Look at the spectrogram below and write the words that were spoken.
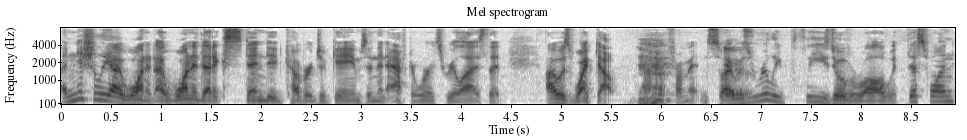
initially I wanted, I wanted that extended coverage of games. And then afterwards realized that I was wiped out uh, mm-hmm. from it. And so I was really pleased overall with this one.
